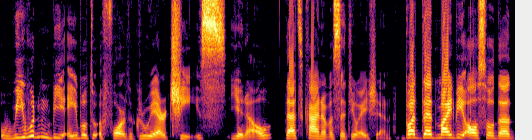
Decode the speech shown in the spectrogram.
we wouldn't be able to afford Gruyere cheese, you know? That's kind of a situation. But that might be also the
